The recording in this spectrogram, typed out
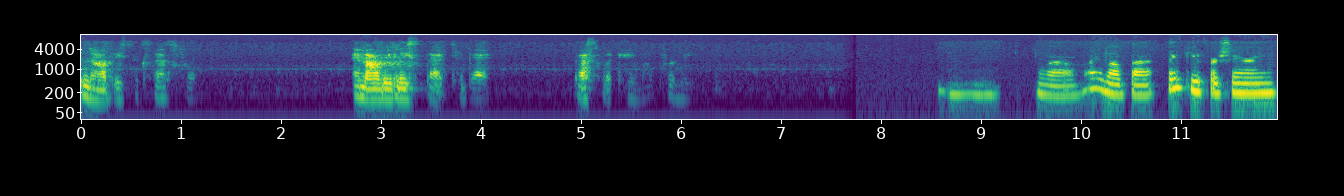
to not be successful. And I released that today. That's what came up for me. Mm, wow, I love that. Thank you for sharing.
